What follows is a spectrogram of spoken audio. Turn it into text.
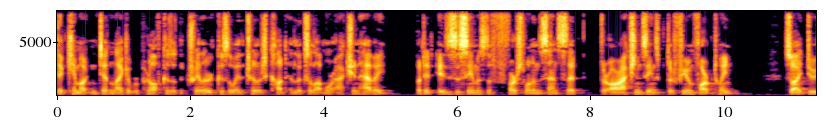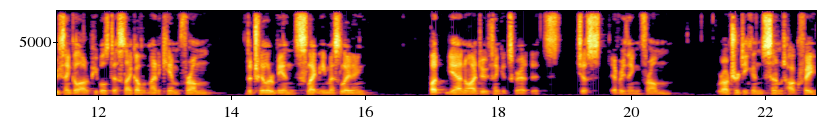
that came out and didn't like it were put off because of the trailer, because the way the trailer's cut, it looks a lot more action heavy. But it is the same as the first one in the sense that there are action scenes, but they're few and far between. So I do think a lot of people's dislike of it might have came from the trailer being slightly misleading. But yeah, no, I do think it's great. It's just everything from Roger Deakins' cinematography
